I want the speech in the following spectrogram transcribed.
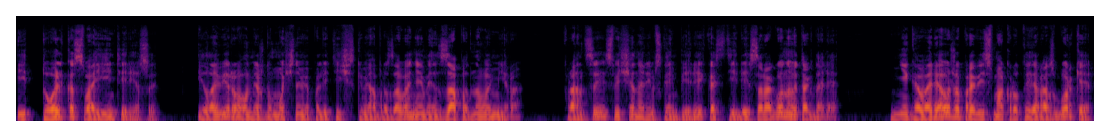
и только свои интересы и лавировал между мощными политическими образованиями западного мира – Франции, Священной Римской империи, Кастилии, Сарагоном и так далее. Не говоря уже про весьма крутые разборки,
